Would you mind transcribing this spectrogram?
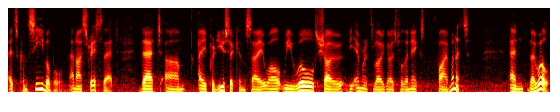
it's conceivable, and I stress that, that um, a producer can say, well, we will show the Emirates logos for the next five minutes. And they will.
